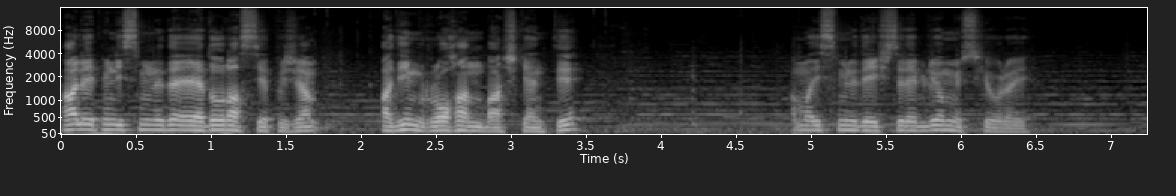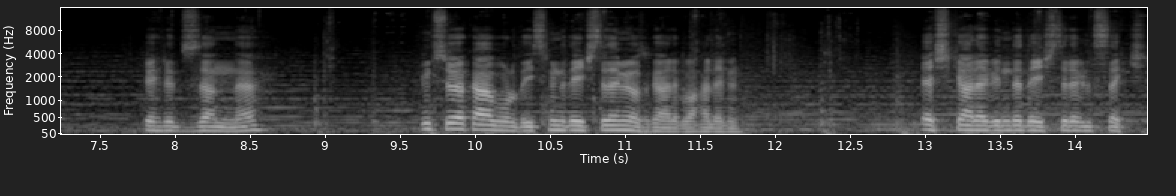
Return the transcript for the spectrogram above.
Halep'in ismini de Edoras yapacağım. Kadim Rohan başkenti. Ama ismini değiştirebiliyor muyuz ki orayı? Şehri düzenle. Kimse yok abi burada. İsmini değiştiremiyoruz galiba Halep'in. Keşke Halep'in de değiştirebilsek.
